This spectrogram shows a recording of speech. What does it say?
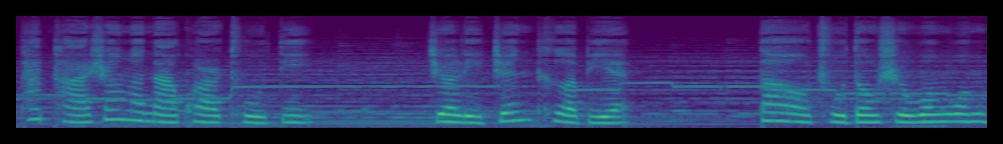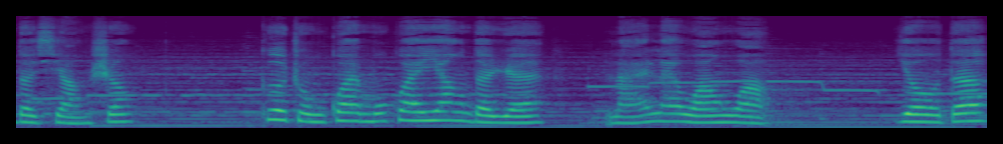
他爬上了那块土地。这里真特别，到处都是嗡嗡的响声，各种怪模怪样的人来来往往，有的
